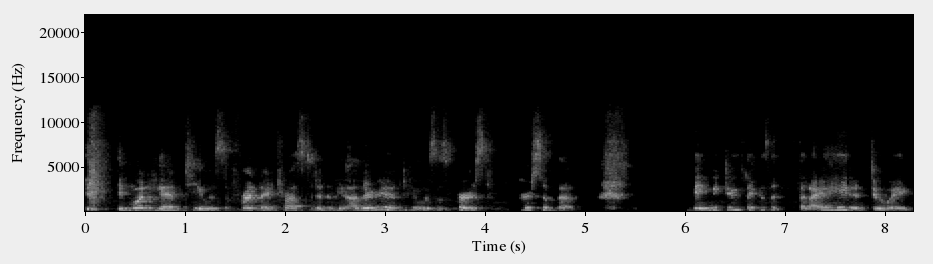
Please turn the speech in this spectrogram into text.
in one hand he was a friend I trusted and in the other hand he was this person person that made me do things that, that I hated doing.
